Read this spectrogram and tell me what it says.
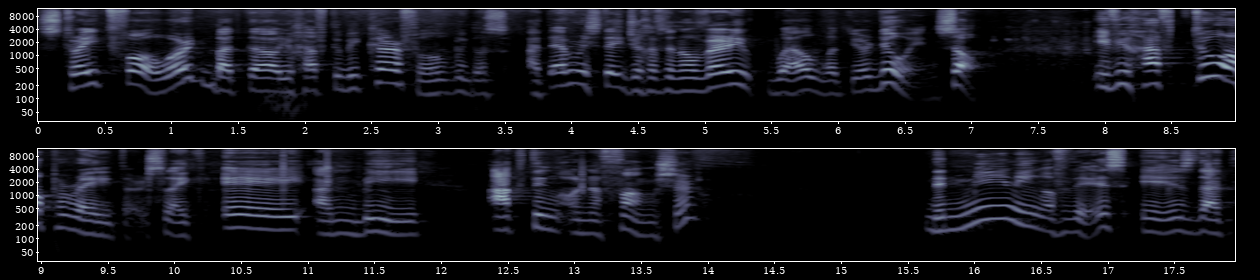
straightforward, but uh, you have to be careful because at every stage you have to know very well what you're doing. So if you have two operators like A and B acting on a function, the meaning of this is that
